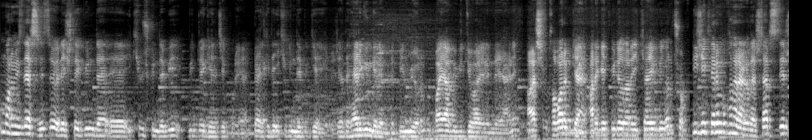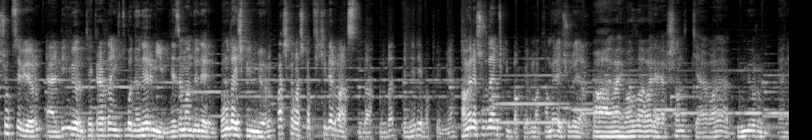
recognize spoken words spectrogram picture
Umarım izlersiniz. Öyle işte günde 2-3 günde bir video gelecek buraya. Belki de 2 günde bir gelir ya da her gün gelebilir bilmiyorum. Bayağı bir video var elimde yani. Arşiv kabarık yani. Hareket videoları, hikaye videoları çok. Diyeceklerim bu kadar arkadaşlar. Sizleri çok seviyorum. Yani bilmiyorum tekrardan YouTube'a döner miyim? Ne zaman dönerim? Onu da hiç bilmiyorum. Başka başka fikirler var aslında aklımda. Ben nereye bakıyorum ya? Kamera şuradaymış gibi bakıyorum. Bak kamerayı şuraya al. Vay vallahi var ya yaşlandık ya. Vay bilmiyorum yani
